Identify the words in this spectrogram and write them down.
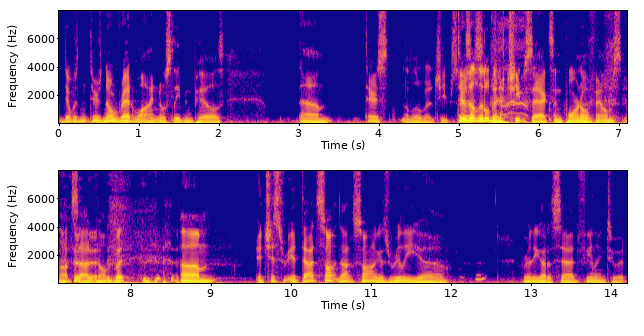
there was there's no red wine, no sleeping pills. Um, there's A little bit of cheap sex. there's a little bit of cheap sex in porno films, not sad films, but um, it just it, that song that song is really uh, really got a sad feeling to it.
